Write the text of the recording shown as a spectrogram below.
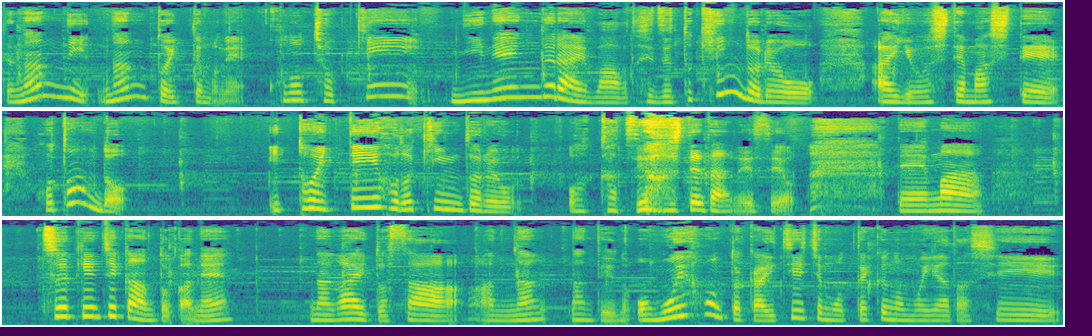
で、何に、何と言ってもね、この直近2年ぐらいは私ずっと Kindle を愛用してまして、ほとんど、と言っていいほど Kindle を活用してたんですよ。で、まあ、通勤時間とかね、長いとさ、あの、な、なんていうの、重い本とかいちいち持ってくのも嫌だし、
